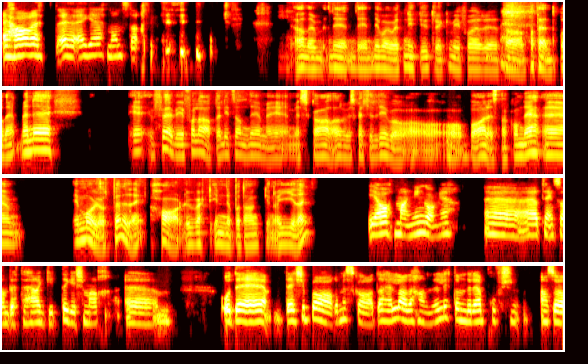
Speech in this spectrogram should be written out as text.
jeg, et, jeg er et monster. ja, det, det, det, var jo et nytt uttrykk. Vi får eh, ta patent på det. Men eh, eh, før vi forlater litt sånn det med, med skader, vi skal ikke drive og, og, og bare snakke om det. Eh, jeg må jo spørre deg, har du vært inne på tanken å gi deg? Ja, mange ganger. Eh, jeg har tenkt sånn, dette her gidder jeg ikke mer. Ehm, og det, det er ikke bare med skader heller. Det handler litt om det der altså,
